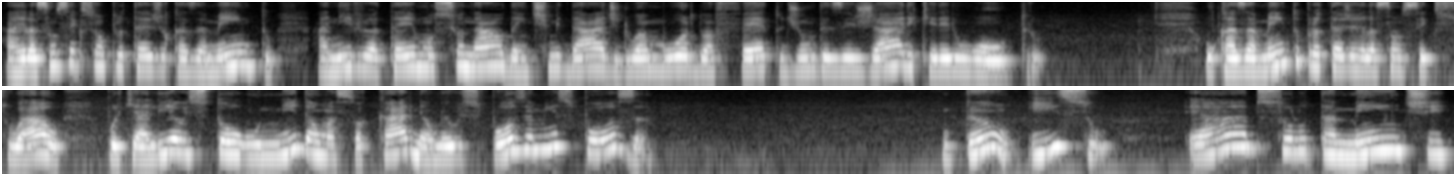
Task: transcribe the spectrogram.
A relação sexual protege o casamento a nível até emocional, da intimidade, do amor, do afeto, de um desejar e querer o outro. O casamento protege a relação sexual porque ali eu estou unida a uma só carne, ao meu esposo e à minha esposa. Então, isso é absolutamente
